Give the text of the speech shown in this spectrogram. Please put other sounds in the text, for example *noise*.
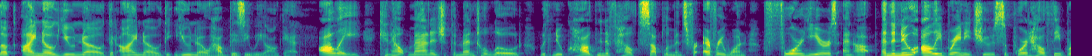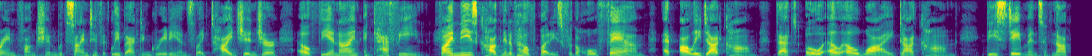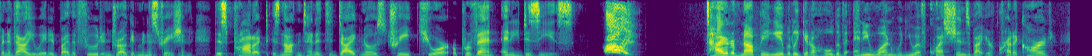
Look, I know you know that I know that you know how busy we all get. OLLY can help manage the mental load with new cognitive health supplements for everyone four years and up. And the new OLLY Brainy Chews support healthy brain function with scientifically backed ingredients like Thai ginger, L-theanine, and caffeine. Find these cognitive health buddies for the whole fam at olly.com. That's O-L-L-Y dot com. These statements have not been evaluated by the Food and Drug Administration. This product is not intended to diagnose, treat, cure, or prevent any disease. OLLY! Tired of not being able to get a hold of anyone when you have questions about your credit card?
